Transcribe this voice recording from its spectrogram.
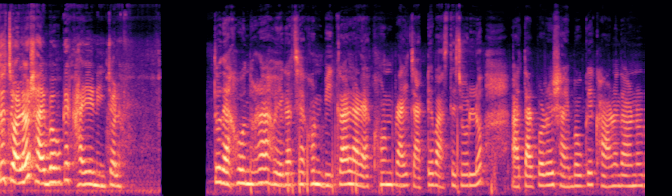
তো চলো সাহেববাবুকে খাইয়ে নিই চলো। তো দেখো বন্ধুরা, হয়ে গেছে এখন বিকাল আর এখন প্রায় চারটে বাজতে চলল। আর তারপরে সাহেববাবুকে খাওয়ানো দাওয়ানোর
